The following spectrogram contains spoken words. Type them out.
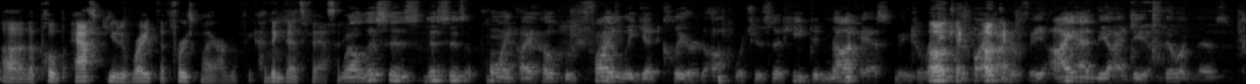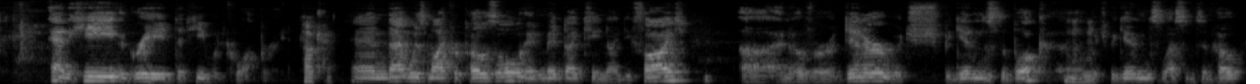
uh, the Pope asked you to write the first biography. I think that's fascinating. Well, this is this is a point I hope we finally get cleared up, which is that he did not ask me to write okay, the biography. Okay. I had the idea of doing this, and he agreed that he would cooperate. Okay. And that was my proposal in mid 1995. Uh, and over a dinner, which begins the book, uh, mm-hmm. which begins Lessons in Hope,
